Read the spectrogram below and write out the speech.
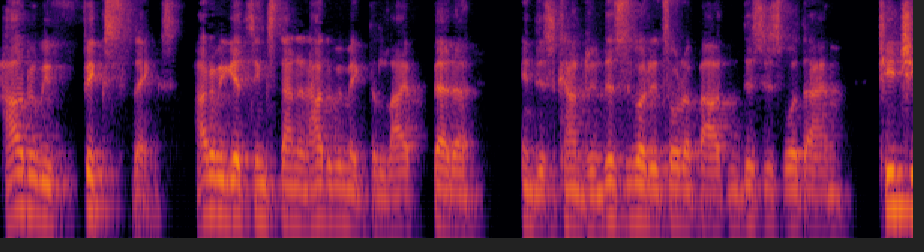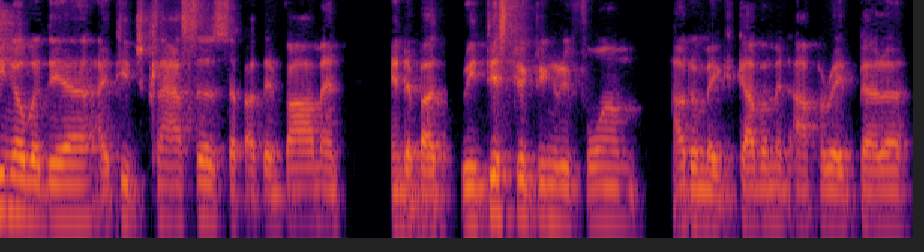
how do we fix things? How do we get things done? And how do we make the life better in this country? And this is what it's all about. And this is what I'm teaching over there. I teach classes about the environment and about redistricting reform, how to make government operate better,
